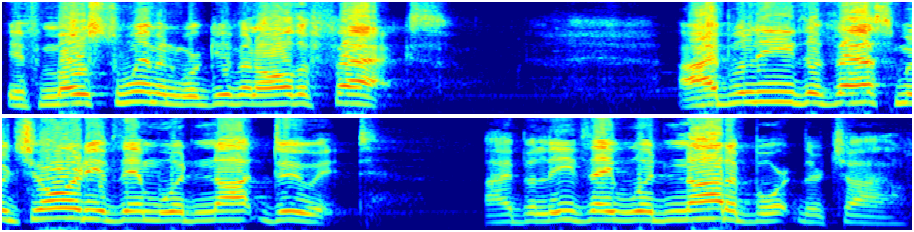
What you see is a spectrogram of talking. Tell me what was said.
if most women were given all the facts, I believe the vast majority of them would not do it. I believe they would not abort their child.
